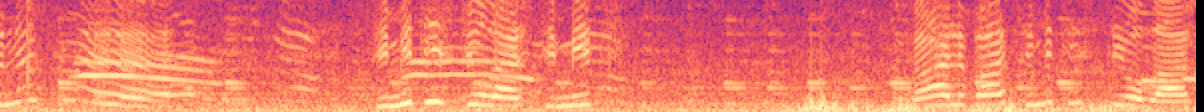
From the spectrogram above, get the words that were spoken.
gördünüz mü? Simit istiyorlar simit. Galiba simit istiyorlar.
